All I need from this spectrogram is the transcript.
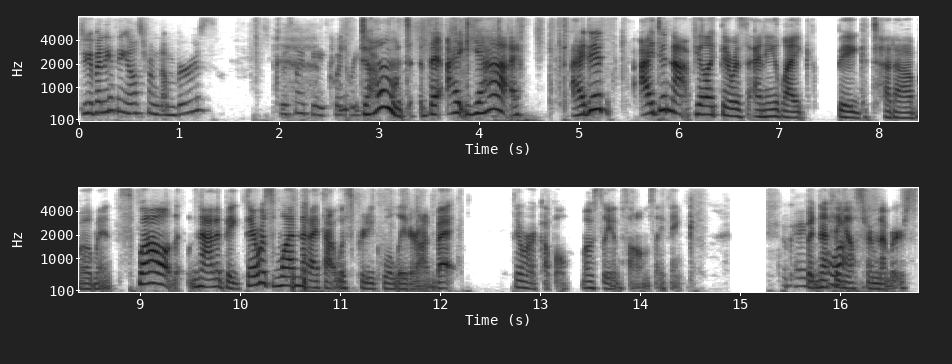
Do you have anything else from numbers? This might be a quick I recap. don't. That I yeah, I I did I did not feel like there was any like big ta-da moments. Well, not a big. There was one that I thought was pretty cool later on, but there were a couple, mostly in Psalms, I think. Okay. But nothing Well, else from numbers.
